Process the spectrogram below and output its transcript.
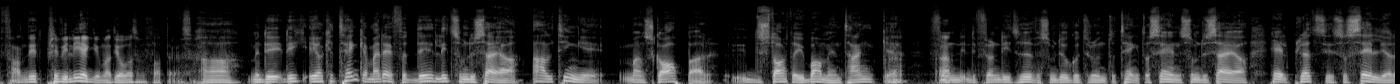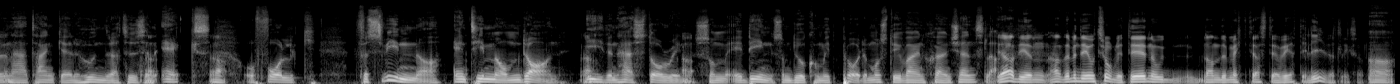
fan, det är ett privilegium att jobba som författare alltså. Ja, men det, det, jag kan tänka mig det för det är lite som du säger, allting man skapar, det startar ju bara med en tanke Ja. Från, från ditt huvud som du har gått runt och tänkt och sen som du säger, helt plötsligt så säljer den här tanken 100 000 ex Ja. och folk försvinner en timme om dagen Ja. i den här storyn Ja. som är din, som du har kommit på. Det måste ju vara en skön känsla. Ja, det är, en, ja, men det är otroligt, det är nog bland det mäktigaste jag vet i livet liksom. Ja.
